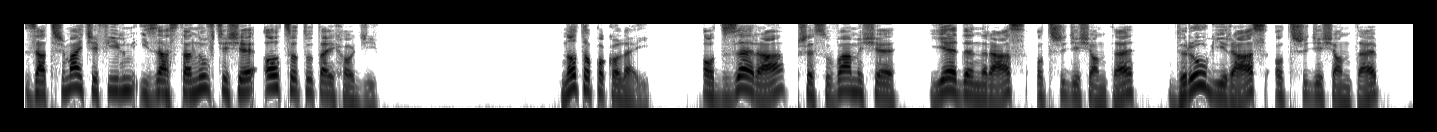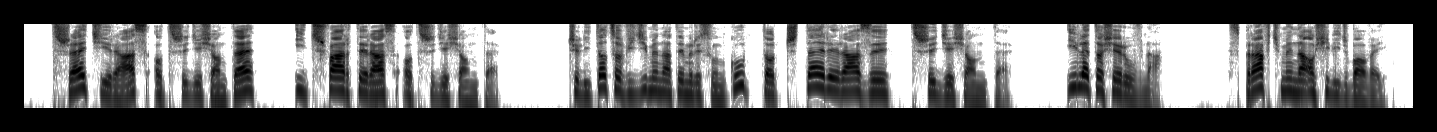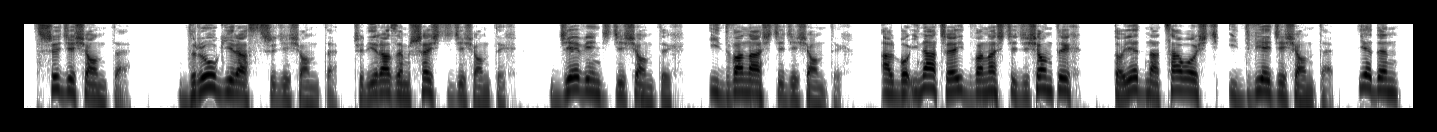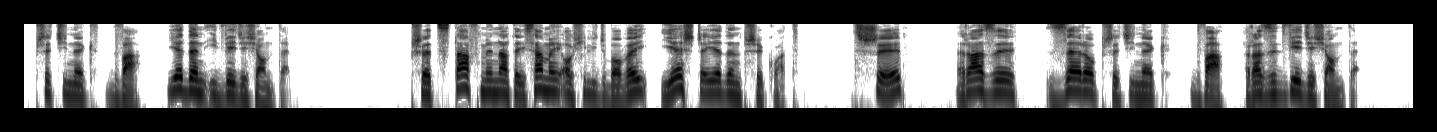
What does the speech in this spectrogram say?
Zatrzymajcie film i zastanówcie się, o co tutaj chodzi. No to po kolei. Od zera przesuwamy się jeden raz o 30, drugi raz o 30, trzeci raz o 30 i czwarty raz o 30. Czyli to, co widzimy na tym rysunku, to 4 razy 30. Ile to się równa? Sprawdźmy na osi liczbowej. 30, drugi raz 30, czyli razem 6 dziesiątych, 9 dziesiątych i 12 dziesiątych. Albo inaczej, 12 dziesiątych to jedna całość i dwie dziesiąte. 1,2. 1 i 2 dziesiąte. Przedstawmy na tej samej osi liczbowej jeszcze jeden przykład. 3 razy 0,2 razy 2 dziesiąte.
